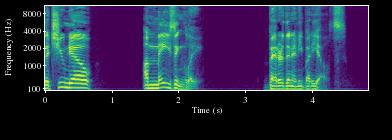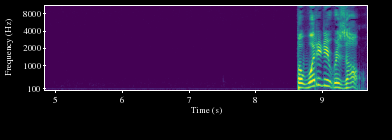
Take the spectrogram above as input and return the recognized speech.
that you know amazingly better than anybody else. But what did it resolve?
